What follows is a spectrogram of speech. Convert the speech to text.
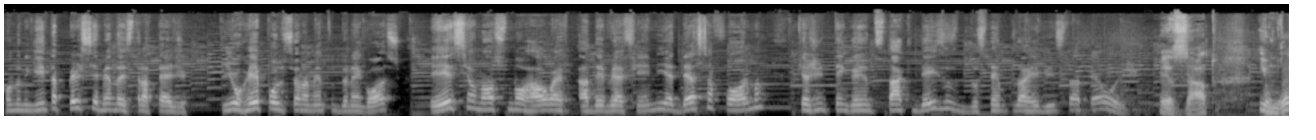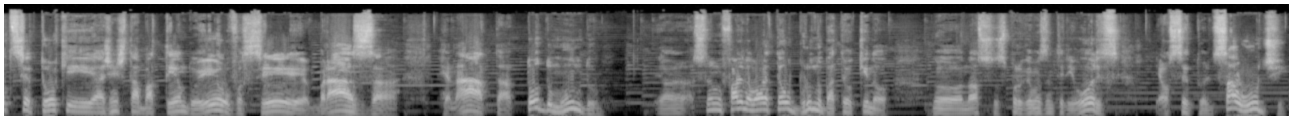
quando ninguém está percebendo a estratégia e o reposicionamento do negócio, esse é o nosso know-how, a DBFN, e é dessa forma que a gente tem ganho destaque desde os tempos da revista até hoje. Exato. E um outro setor que a gente está batendo, eu, você, Brasa, Renata, todo mundo, eh, se não me falha a memória, até o Bruno bateu aqui no, no nossos programas anteriores, é o setor de saúde,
